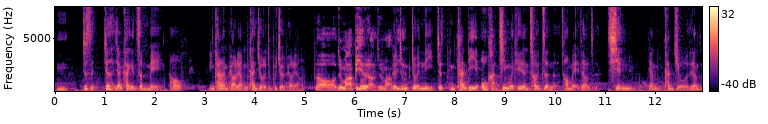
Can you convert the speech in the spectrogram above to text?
嗯，就是就很像看一个真妹，然后你看它很漂亮，你看久了就不觉得漂亮了。哦，就麻痹了啦，就麻痹，对，就就会腻。就你看第一眼，哦，看惊为天人，超正的，超美，这样子，仙女。这样你看久了，这样子，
